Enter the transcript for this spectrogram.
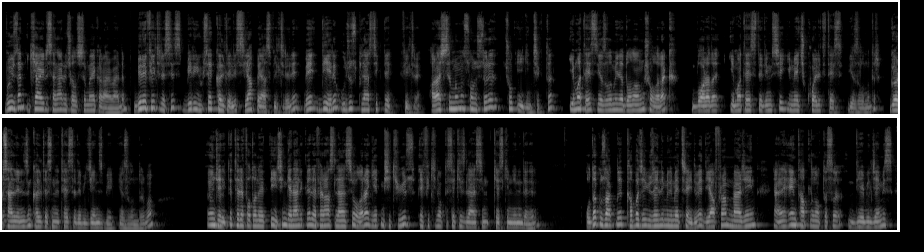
Bu yüzden iki ayrı senaryo çalıştırmaya karar verdim. Biri filtresiz, biri yüksek kaliteli siyah beyaz filtreli ve diğeri ucuz plastikli filtre. Araştırmamın sonuçları çok ilginç çıktı. Imates yazılımıyla donanmış olarak bu arada Imates dediğimiz şey Image Quality Test yazılımıdır. Görsellerinizin kalitesini test edebileceğiniz bir yazılımdır bu. Öncelikle telefoto netliği için genellikle referans lensi olarak 70-200 f2.8 lensin keskinliğini denedim. Odak uzaklığı kabaca 150 mm idi ve diyafram merceğin yani en tatlı noktası diyebileceğimiz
